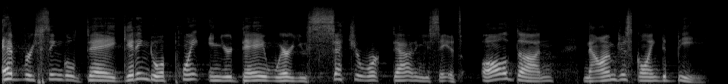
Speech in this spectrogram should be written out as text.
every single day getting to a point in your day where you set your work down and you say, It's all done. Now I'm just going to be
